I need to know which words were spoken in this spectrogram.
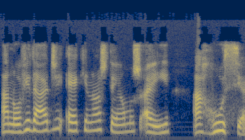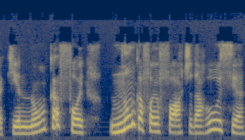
A novidade é que nós temos aí a Rússia, que nunca foi, nunca foi o forte da Rússia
